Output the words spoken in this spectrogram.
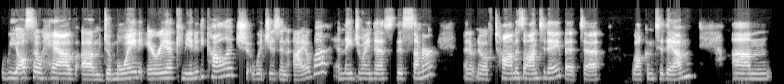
we also have um, Des Moines Area Community College, which is in Iowa, and they joined us this summer. I don't know if Tom is on today, but uh, welcome to them. Um,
